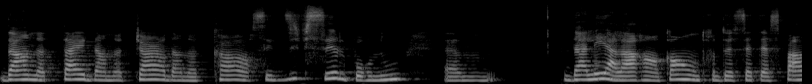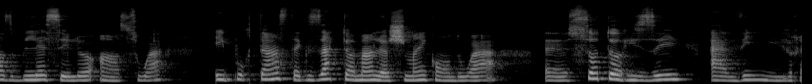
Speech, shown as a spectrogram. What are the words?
dans notre tête, dans notre cœur, dans notre corps. C'est difficile pour nous d'aller à la rencontre de cet espace blessé-là en soi et pourtant, c'est exactement le chemin qu'on doit s'autoriser à vivre.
